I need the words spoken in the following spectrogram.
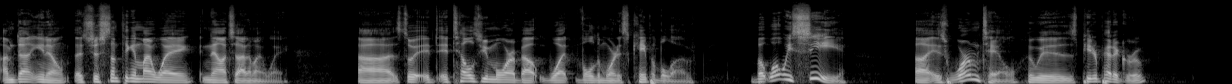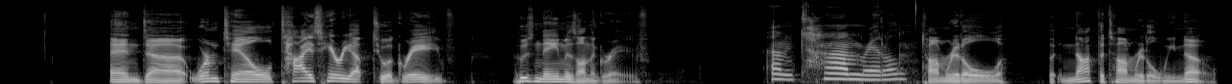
I'm done. You know, it's just something in my way. And now it's out of my way. Uh, so it, it tells you more about what Voldemort is capable of. But what we see uh, is Wormtail, who is Peter Pettigrew. And uh, Wormtail ties Harry up to a grave. Whose name is on the grave? Um, Tom Riddle. Tom Riddle, but not the Tom Riddle we know.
